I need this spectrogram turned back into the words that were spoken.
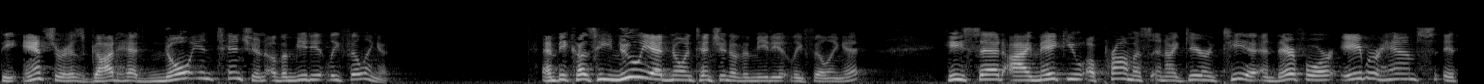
the answer is God had no intention of immediately filling it. And because he knew he had no intention of immediately filling it, he said, I make you a promise and I guarantee it. And therefore, Abraham, it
